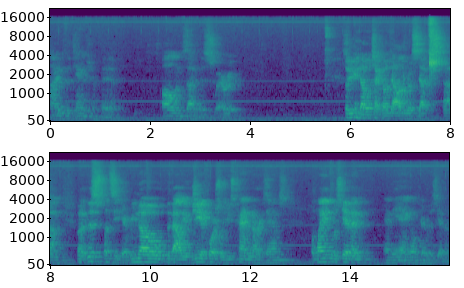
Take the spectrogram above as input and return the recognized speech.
times the tangent of theta, all inside of this square root. So you can double check those algebra steps. Um, but at this, let's see here, we know the value of g, of course, we'll use 10 in our exams. The length was given, and the angle here was given.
